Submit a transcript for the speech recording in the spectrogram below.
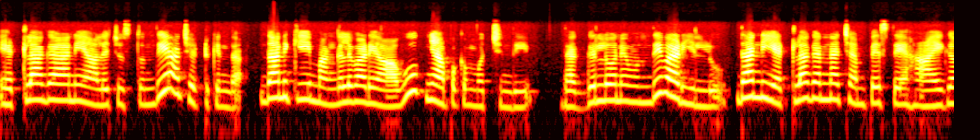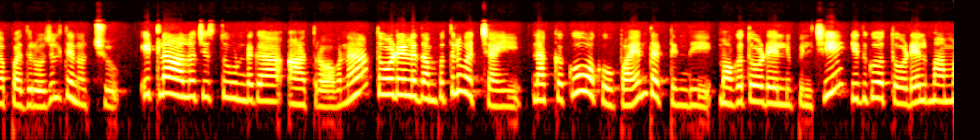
ఎట్లాగా అని ఆలోచిస్తుంది ఆ చెట్టు కింద. దానికి మంగళవాడి ఆవు జ్ఞాపకం వచ్చింది. దగ్గరలోనే ఉంది వాడి ఇల్లు. దాన్ని ఎట్లాగన్నా చంపేస్తే హాయిగా పది రోజులు తినొచ్చు. ఇట్లా ఆలోచిస్తూ ఉండగా ఆ త్రోవన తోడేళ్ళ దంపతులు వచ్చాయి. నక్కకు ఒక ఉపాయం తట్టింది. మగ తోడేల్ని పిలిచి ఇదిగో తోడేల్ మామ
